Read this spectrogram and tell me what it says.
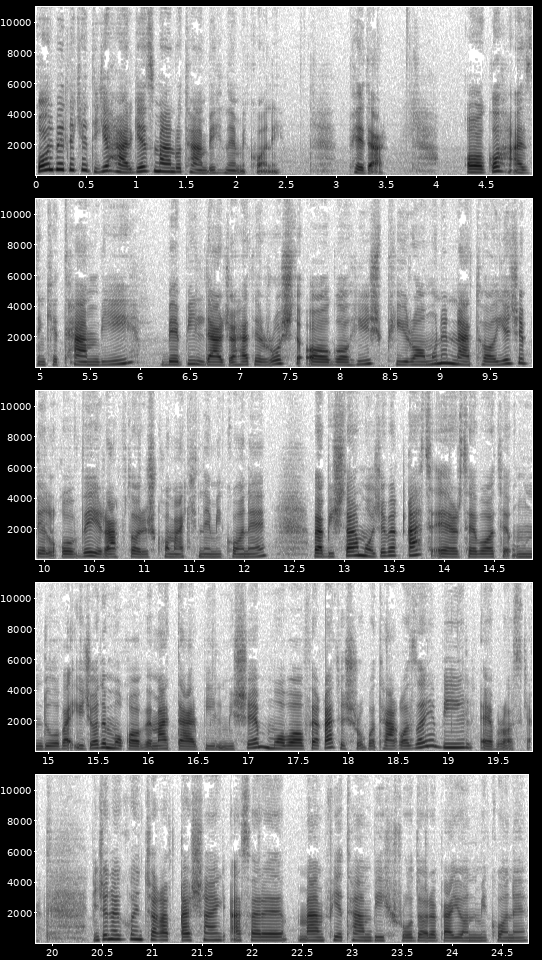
قول بده که دیگه هرگز من رو تنبیه نمی کنی. پدر آگاه از اینکه تنبیه به بیل در جهت رشد آگاهیش پیرامون نتایج بالقوه رفتارش کمک نمی‌کنه و بیشتر موجب قطع ارتباط اون دو و ایجاد مقاومت در بیل میشه موافقتش رو با تقاضای بیل ابراز کرد. اینجا نگاه کنید چقدر قشنگ اثر منفی تنبیه رو داره بیان می‌کنه.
